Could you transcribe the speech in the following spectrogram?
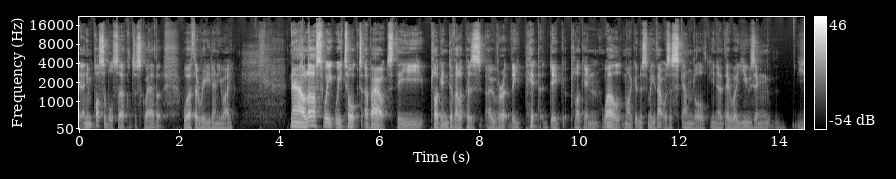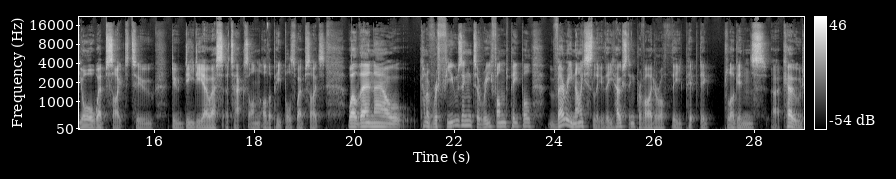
an impossible circle to square, but worth a read anyway. Now, last week we talked about the plugin developers over at the PipDig plugin. Well, my goodness me, that was a scandal. You know, they were using your website to do DDoS attacks on other people's websites. Well, they're now kind of refusing to refund people. Very nicely, the hosting provider of the PipDig plugins uh, code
